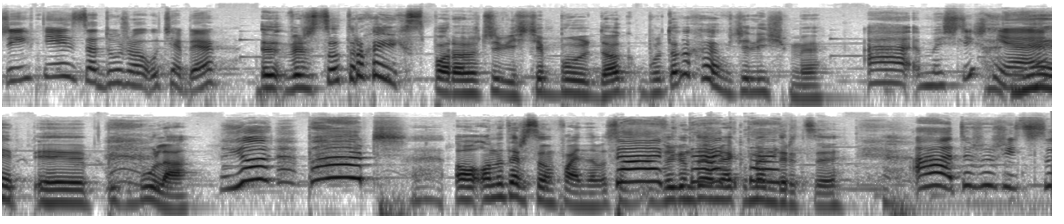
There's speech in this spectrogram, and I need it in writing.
czy ich nie jest za dużo u ciebie? E, Wiesz co, trochę ich sporo rzeczywiście. Bulldog. Bulldoga chyba widzieliśmy. A myślisz nie? Nie, e, Pitbulla. No ja, patrz! O, one też są fajne. Są, Tak, wyglądają tak, jak tak. mędrcy. A, Shih Tzu.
